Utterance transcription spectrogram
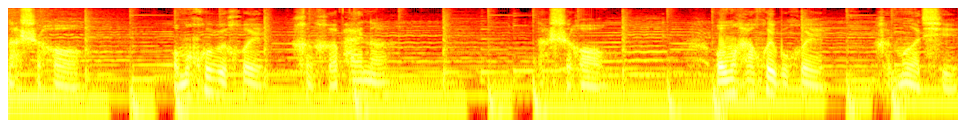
那时候，我们会不会很合拍呢？那时候，我们还会不会很默契？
